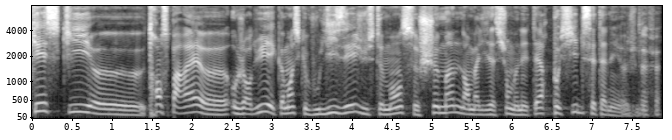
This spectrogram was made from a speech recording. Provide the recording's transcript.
Qu'est-ce qui euh, transparaît euh, aujourd'hui et comment est-ce que vous lisez justement ce chemin de normalisation monétaire possible cette année Tout à fait.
